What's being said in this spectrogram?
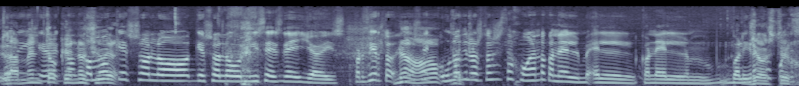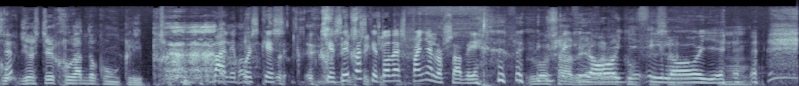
lamento que no ¿Cómo que, solo, que solo Ulises de Joyce? Por cierto, uno de los dos está jugando con el, el con el bolígrafo. Yo estoy, yo estoy jugando con un clip. Vale, pues que, que sepas que toda España lo sabe. Lo sabe. y lo oye. Y lo oye. Mm.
